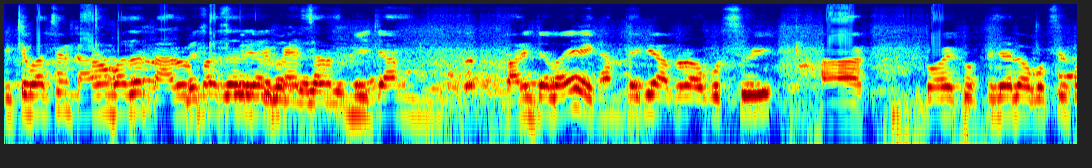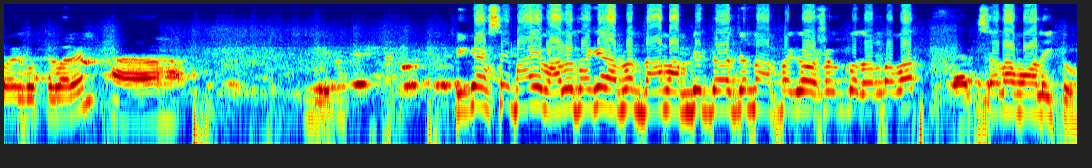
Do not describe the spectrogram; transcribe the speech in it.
দেখতে পাচ্ছেন কারণ বাজার কারণ মেসার্স বাজারে মিজান বাণিজ্যালয়ে এখান থেকে আপনারা অবশ্যই আহ, ক্রয় করতে চাইলে অবশ্যই ক্রয় করতে পারেন আহ, ঠিক আছে ভাই ভালো থাকেন আপনার দাম আপডেট দেওয়ার জন্য আপনাকে অসংখ্য ধন্যবাদ সালাম আলাইকুম।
